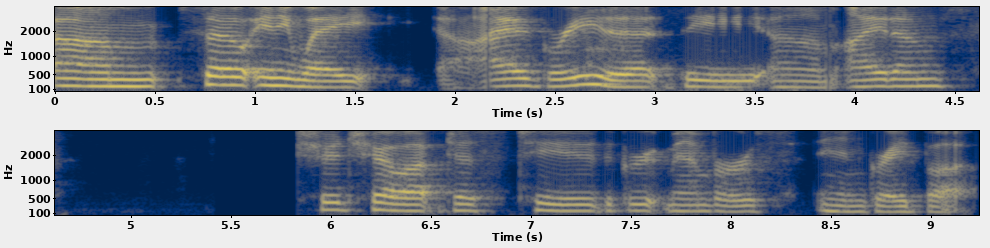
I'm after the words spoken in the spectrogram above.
um, so anyway, I agree that the um, items should show up just to the group members in gradebook.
